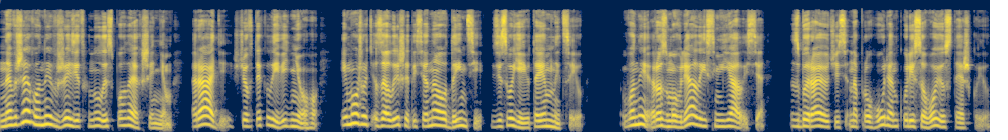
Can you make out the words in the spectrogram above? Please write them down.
Невже вони вже зітхнули з полегшенням, раді, що втекли від нього, і можуть залишитися наодинці зі своєю таємницею? Вони розмовляли і сміялися, збираючись на прогулянку лісовою стежкою.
